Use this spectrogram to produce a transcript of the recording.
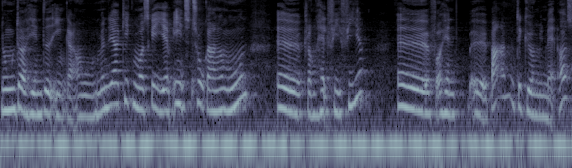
nogen, der hentede en gang om ugen. Men jeg gik måske hjem en til to gange om ugen, øh, klokken halv fire, fire, øh, for at hente øh, barn. Det gjorde min mand også.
